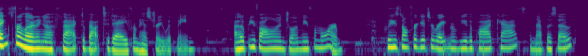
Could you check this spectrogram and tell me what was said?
Thanks for learning a fact about today from history with me. I hope you follow and join me for more. Please don't forget to rate and review the podcast and episode.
